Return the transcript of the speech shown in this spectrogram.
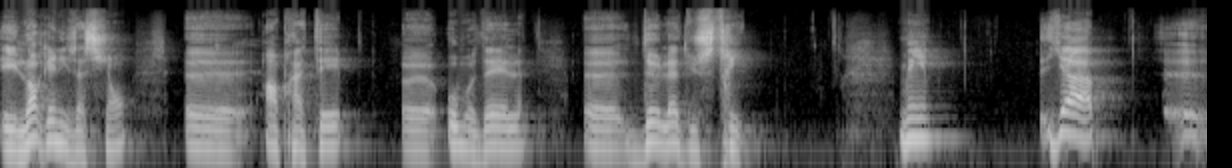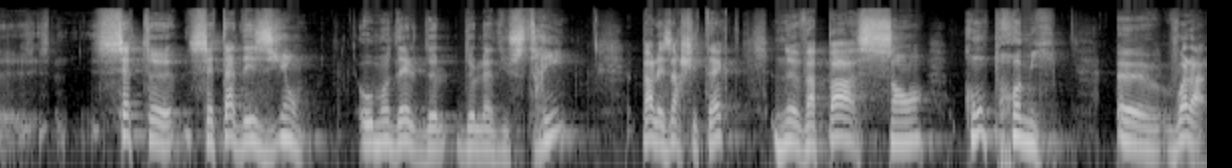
et l'organisation euh, empruntées au modèle de l'industrie. Mais il y a cette, cette, adhésion au modèle de, l'industrie par les architectes ne va pas sans compromis. Euh, voilà,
